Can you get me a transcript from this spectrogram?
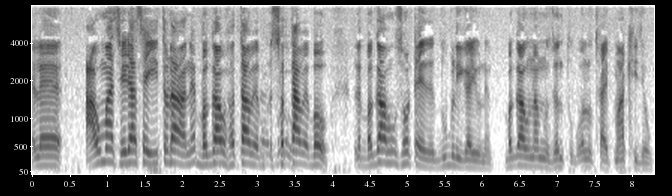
એટલે આવમાં છેડ્યા છે ઈતડા અને બગાવ હતાવે સતાવે બહુ. એટલે બગાવ હું સોટે દુબળી ગાયું ને બગાવ નામનું જંતુ ઓલું થાય માખી જવું.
